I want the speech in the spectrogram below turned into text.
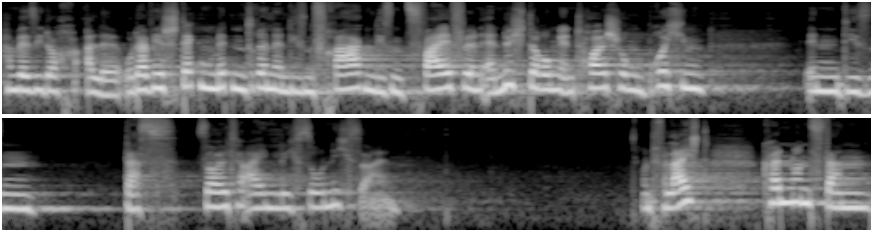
haben wir sie doch alle. Oder wir stecken mittendrin in diesen Fragen, diesen Zweifeln, Ernüchterungen, Enttäuschungen, Brüchen, in diesen, das sollte eigentlich so nicht sein. Und vielleicht können uns dann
